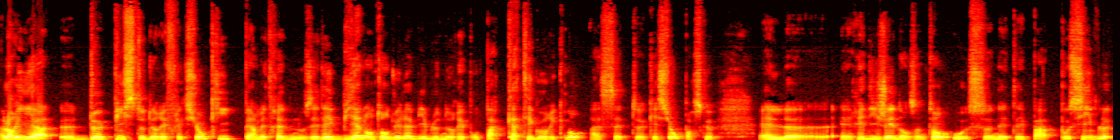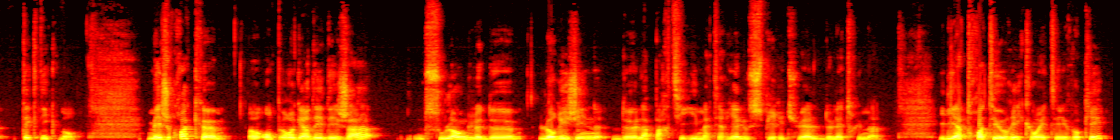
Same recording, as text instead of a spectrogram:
Alors, il y a euh, deux pistes de réflexion qui permettraient de nous aider. Bien entendu, la Bible ne répond pas catégoriquement à cette question parce qu'elle euh, est rédigée dans un temps où ce n'était pas possible techniquement. Mais je crois qu'on peut regarder déjà sous l'angle de l'origine de la partie immatérielle ou spirituelle de l'être humain. Il y a trois théories qui ont été évoquées.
